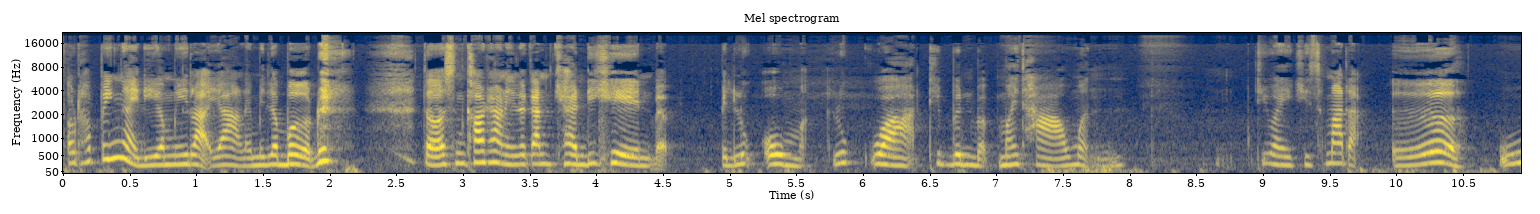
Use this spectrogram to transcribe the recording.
เอาท็อปปิ้งไหนดีอะมีหลายอย่างเลยมีระเบิดด้วย แต่ว่าฉันเข้าทางนี้แล้วกันแคนดี้เคนแบบเป็นลูกอมอะลูกหวาดที่เป็นแบบไม้เท้าเหมือน ที่ไว้คริสต์มาสอะเออ อู้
